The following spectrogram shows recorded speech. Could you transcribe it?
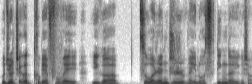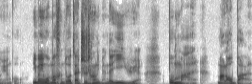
我觉得这个特别抚慰一个自我认知为螺丝钉的一个小员工，因为我们很多在职场里面的抑郁、不满、骂老板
